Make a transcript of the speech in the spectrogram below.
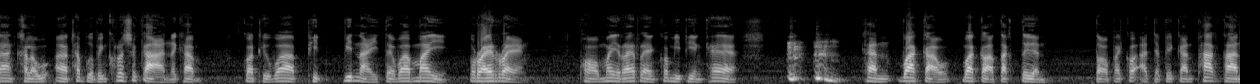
ด้านคารวะอ่าถ้าเผื่อเป็นข้าราชการนะครับ ก็ถือว่าผิดวินัยแต่ว่าไม่ร้ายแรง พอไม่ร้ายแรงก็มีเพียงแค่ขั้นว่ากล่าวว่ากล่าวตักเตือน ต่อไปก็อาจจะเป็นการภาคทัน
